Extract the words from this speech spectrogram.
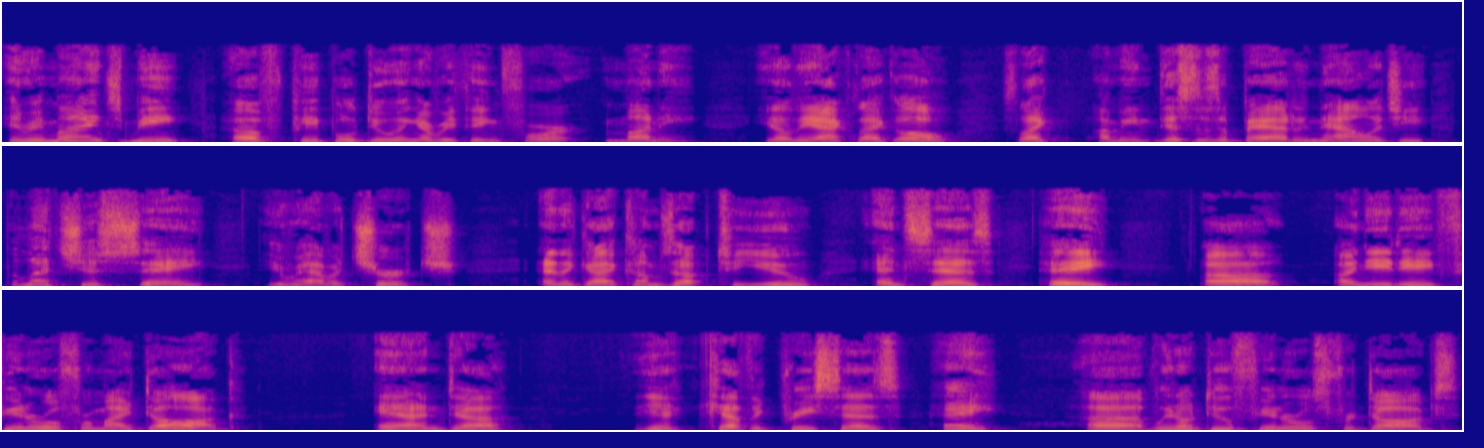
it reminds me of people doing everything for money. You know, they act like, oh, it's like I mean, this is a bad analogy, but let's just say you have a church, and the guy comes up to you and says, "Hey, uh, I need a funeral for my dog," and uh, the Catholic priest says, "Hey, uh, we don't do funerals for dogs."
